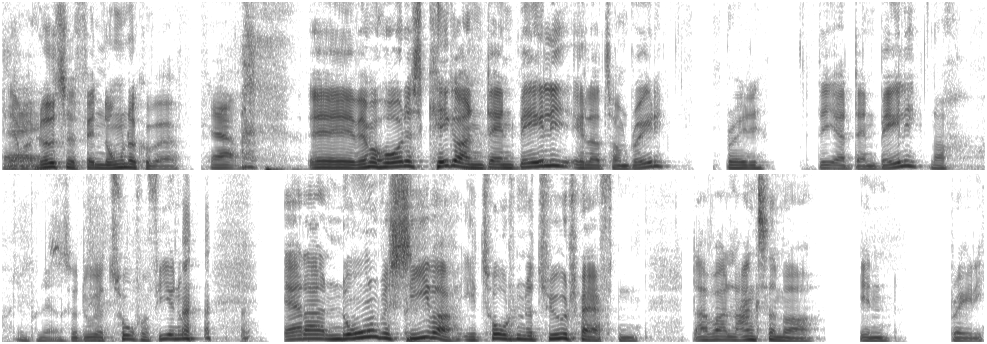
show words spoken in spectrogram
Ja, Jeg var nødt til at finde nogen, der kunne være. Ja, Øh, hvem er hurtigst? Kickeren Dan Bailey eller Tom Brady? Brady. Det er Dan Bailey, Imponerende. så du er to for fire nu. er der nogen receiver i 2020-draften, der var langsommere end Brady?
